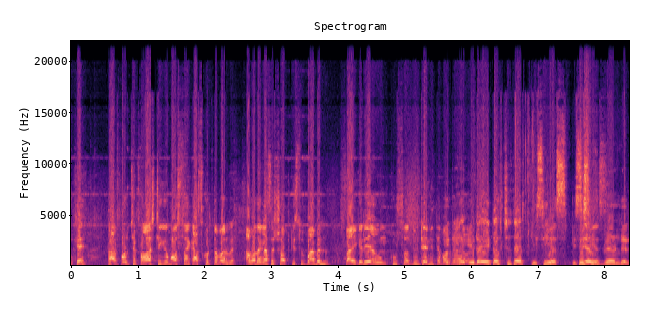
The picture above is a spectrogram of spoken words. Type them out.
ওকে তারপর হচ্ছে প্লাস্টিকের বস্তায় কাজ করতে পারবে। আমাদের কাছে সবকিছু পাবেন পাইকারি এবং খুচরা দুইটাই নিতে পারবেন। এটা এটা হচ্ছে যে পিসিএস পিসিএস ব্র্যান্ডের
